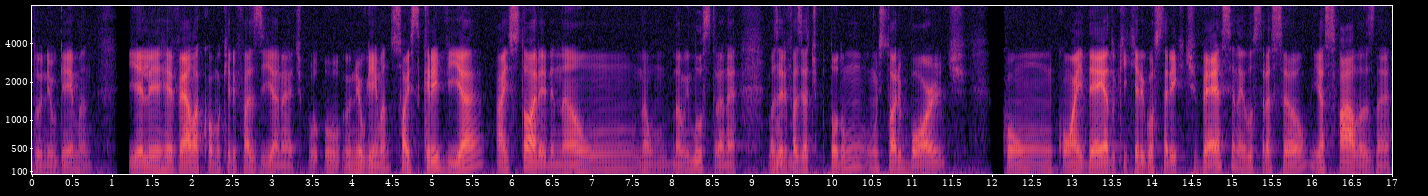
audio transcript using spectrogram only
do Neil Gaiman, e ele revela como que ele fazia, né? Tipo, o, o Neil Gaiman só escrevia a história, ele não, não, não ilustra, né? Mas ele Uhum. fazia, tipo, todo um, um storyboard com, com a ideia do que, que ele gostaria que tivesse na ilustração e as falas, né?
